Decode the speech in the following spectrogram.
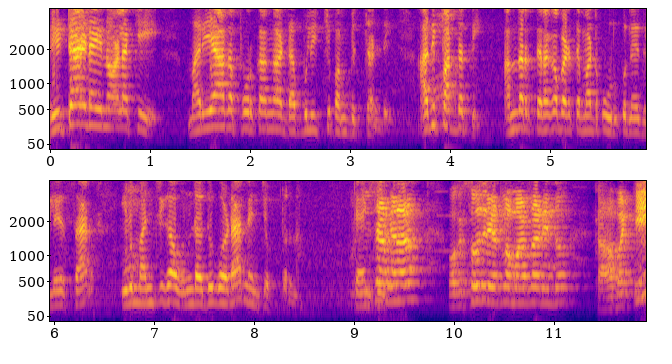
రిటైర్డ్ అయిన వాళ్ళకి మర్యాదపూర్వకంగా డబ్బులు ఇచ్చి పంపించండి. అది పద్ధతి. అందరు తిరగబడితే మటుకు ఊరుకునేది లేదు సార్. ఇది మంచిగా ఉండదు కూడా నేను చెప్తున్నా. చూశారు కదా? ఒక సోదరి ఎట్లా మాట్లాడిందో? కాబట్టి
